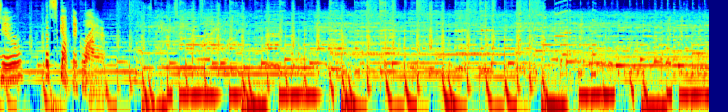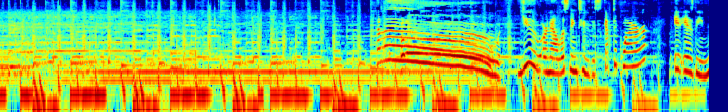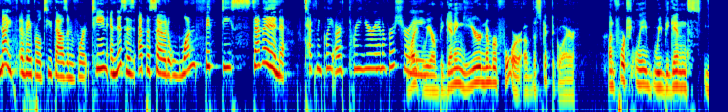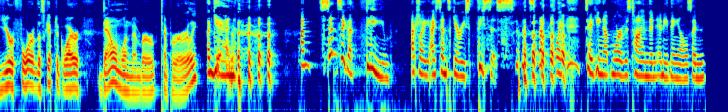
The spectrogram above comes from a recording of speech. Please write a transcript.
to the Skeptic Wire. Hello! You are now listening to the Skeptic Wire. It is the 9th of April 2014, and this is episode 157. Technically, our three year anniversary. Right, we are beginning year number four of the Skeptic Wire. Unfortunately, we begin year four of the Skeptic Wire down one member temporarily. Again. I'm sensing a theme. Actually, I sense Gary's thesis. it's actually taking up more of his time than anything else, and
